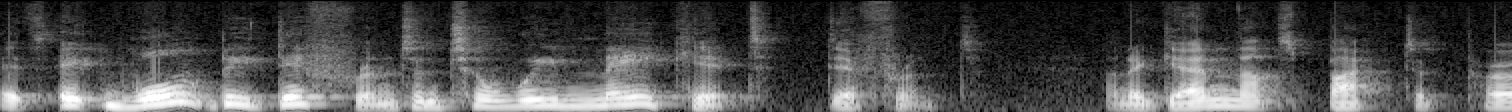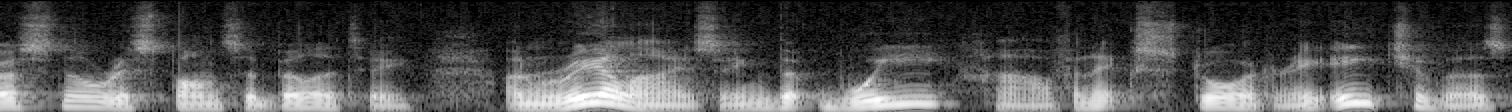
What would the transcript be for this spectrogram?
it? It won't be different until we make it different. And again, that's back to personal responsibility and realizing that we have an extraordinary, each of us,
